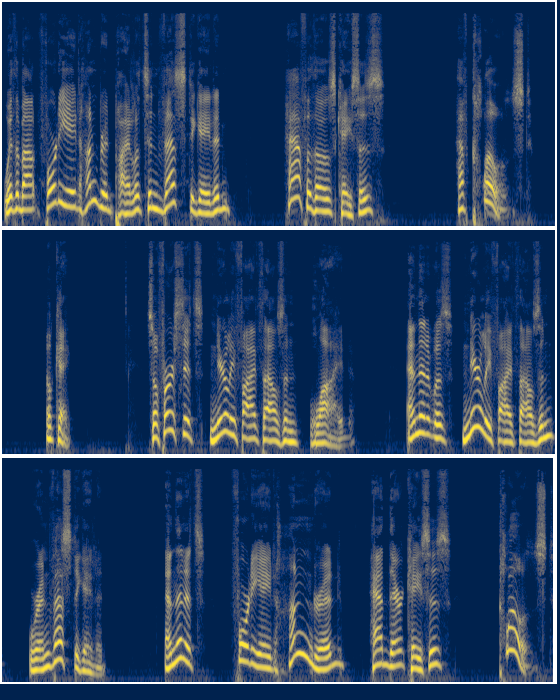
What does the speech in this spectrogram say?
with about 4,800 pilots investigated, half of those cases have closed. Okay. So first it's nearly 5,000 lied. And then it was nearly 5,000 were investigated. And then it's 4,800 had their cases closed.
